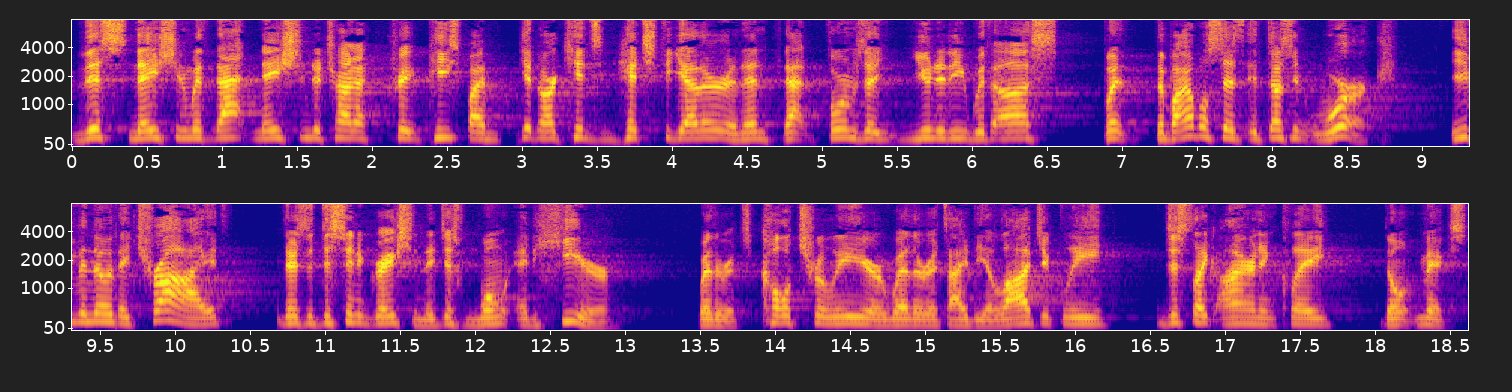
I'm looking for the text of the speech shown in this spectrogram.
this nation with that nation to try to create peace by getting our kids hitched together. And then that forms a unity with us. But the Bible says it doesn't work. Even though they tried, there's a disintegration. They just won't adhere, whether it's culturally or whether it's ideologically, just like iron and clay don't mix.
